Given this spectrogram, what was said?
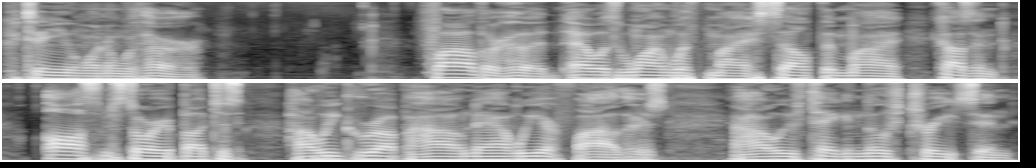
continue on with her. Fatherhood. That was one with myself and my cousin. Awesome story about just how we grew up and how now we are fathers and how we've taken those traits and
